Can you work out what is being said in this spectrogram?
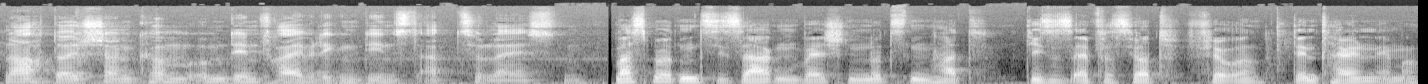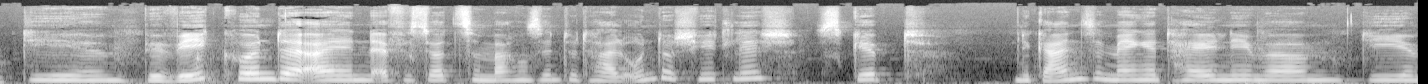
nach Deutschland kommen, um den Freiwilligendienst abzuleisten. Was würden Sie sagen, welchen Nutzen hat dieses FSJ für den Teilnehmer? Die Beweggründe, ein FSJ zu machen, sind total unterschiedlich. Es gibt eine ganze Menge Teilnehmer, die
